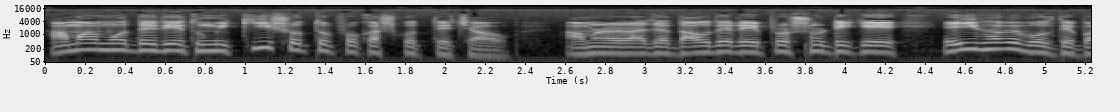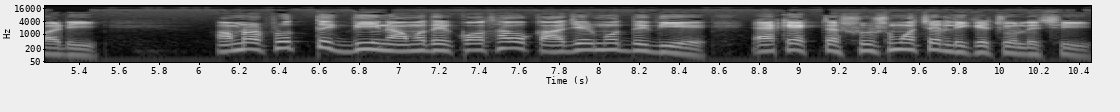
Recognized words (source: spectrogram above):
আমার মধ্যে দিয়ে তুমি কি সত্য প্রকাশ করতে চাও? আমরা রাজা দাউদের এই প্রশ্নটিকে এইভাবে বলতে পারি, আমরা প্রত্যেক দিন আমাদের কথা ও কাজের মধ্যে দিয়ে এক একটা সুসমাচার লিখে চলেছি।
